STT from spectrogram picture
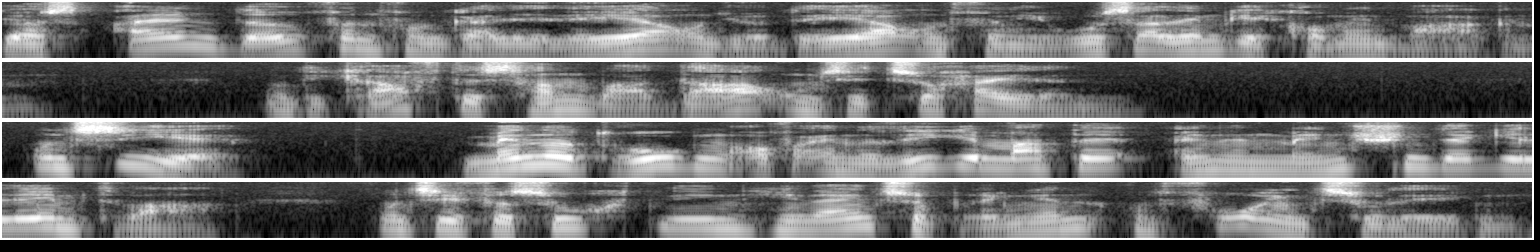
die aus allen Dörfern von Galiläa und Judäa und von Jerusalem gekommen waren. Und die Kraft des Herrn war da, um sie zu heilen. Und siehe, Männer trugen auf einer Liegematte einen Menschen, der gelähmt war, und sie versuchten ihn hineinzubringen und vor ihn zu legen.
